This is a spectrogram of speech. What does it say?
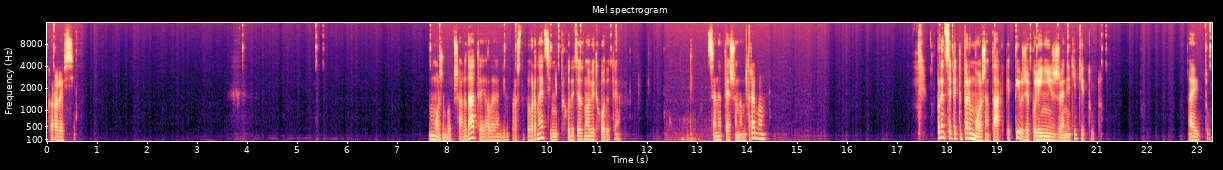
Король F7. Можна було б шах дати, але він просто повернеться, і мені приходиться знову відходити. Це не те, що нам треба. В принципі, тепер можна так піти вже по лінії Ж, не тільки тут. А й тут.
